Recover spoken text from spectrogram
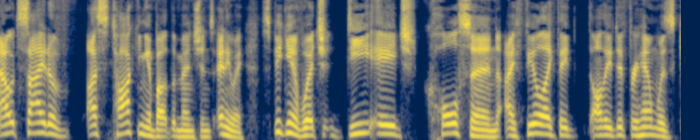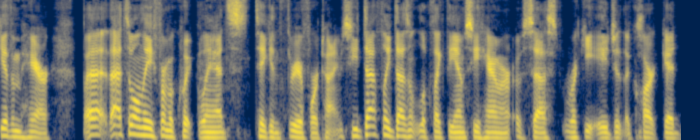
outside of us talking about the mentions. Anyway, speaking of which, D.H. Coulson, I feel like they all they did for him was give him hair, but that's only from a quick glance, taken three or four times. He definitely doesn't look like the MC Hammer obsessed rookie agent that Clark get,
